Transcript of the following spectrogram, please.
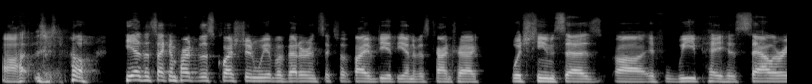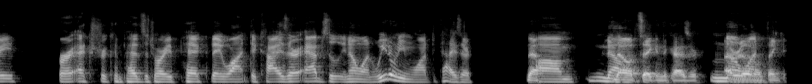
Uh, so he had the second part of this question. We have a veteran six foot five D at the end of his contract. Which team says uh, if we pay his salary for extra compensatory pick, they want DeKeyser? Absolutely no one. We don't even want DeKeyser. No. Um, no. No, it's taking the Kaiser. No I really one. don't think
